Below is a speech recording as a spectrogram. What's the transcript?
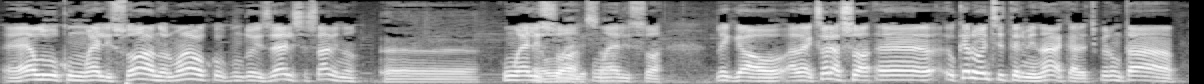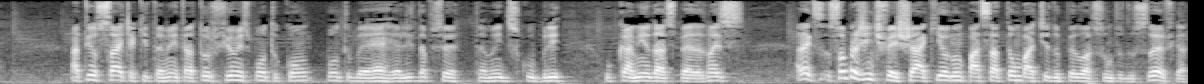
É Elo com um L só, normal, com dois L, você sabe não? Ah, Com um L É um só, L com um só. L só. Legal, Alex, olha só, é, eu quero antes de terminar, cara, te perguntar. Ah, tem o site aqui também, tratorfilmes.com.br, ali dá pra você também descobrir o caminho das pedras. Mas, Alex, só pra gente fechar aqui, eu não passar tão batido pelo assunto do surf, cara,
